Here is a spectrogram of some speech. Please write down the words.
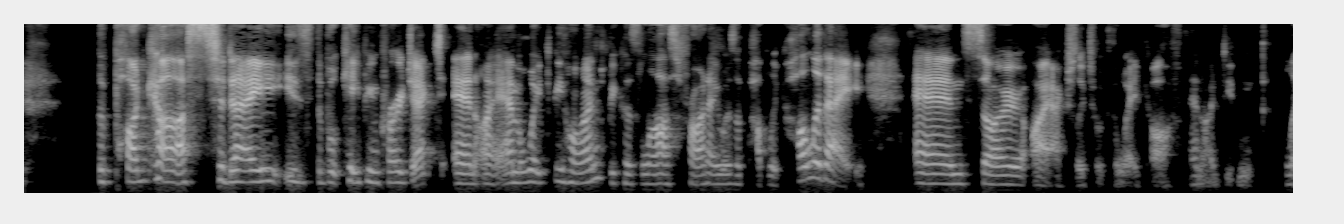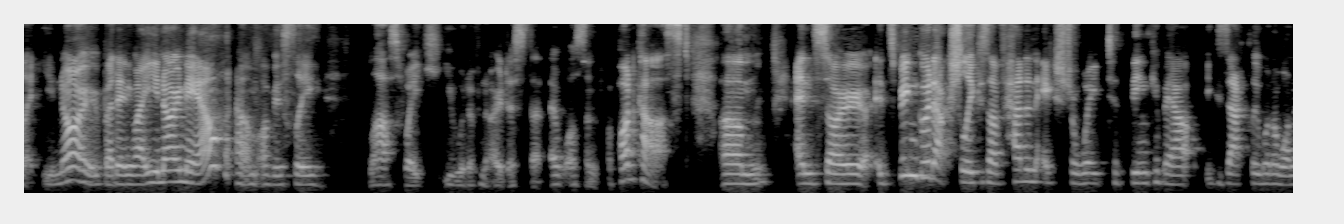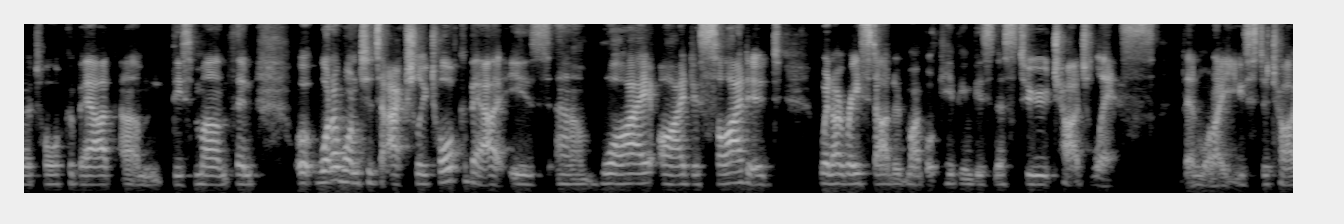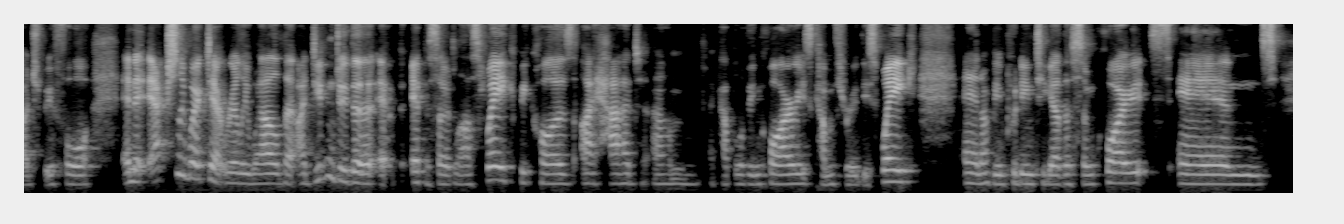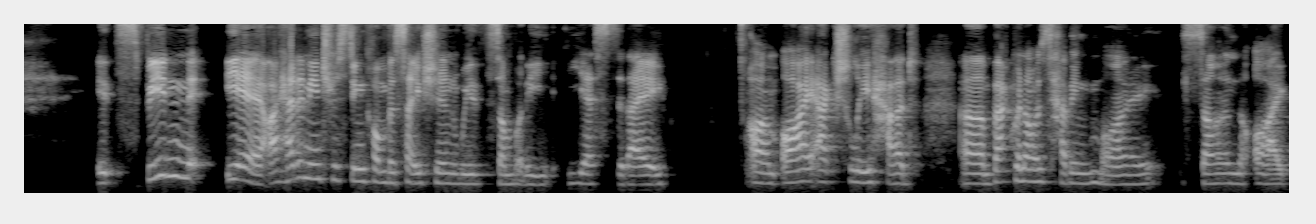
the podcast. Today is the bookkeeping project, and I am a week behind because last Friday was a public holiday. And so I actually took the week off and I didn't let you know. But anyway, you know now. Um, obviously, last week you would have noticed that there wasn't a podcast. Um, and so it's been good actually because I've had an extra week to think about exactly what I want to talk about um, this month. And what I wanted to actually talk about is um, why I decided when I restarted my bookkeeping business to charge less than what I used to charge before. And it actually worked out really well that I didn't do the episode last week because I had um, a couple of inquiries come through this week and I've been putting together some quotes and it's been yeah i had an interesting conversation with somebody yesterday um, i actually had um, back when i was having my son i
